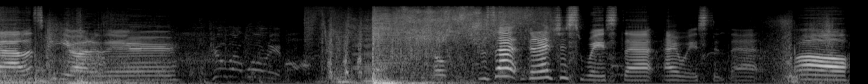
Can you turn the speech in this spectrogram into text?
Yeah, let's get you out of there. Oh, was that, did I just waste that? I wasted that. Well,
